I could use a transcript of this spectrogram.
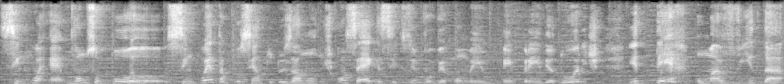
Cinqu é, vamos supor, 50% dos alunos conseguem se desenvolver como empreendedores e ter uma vida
